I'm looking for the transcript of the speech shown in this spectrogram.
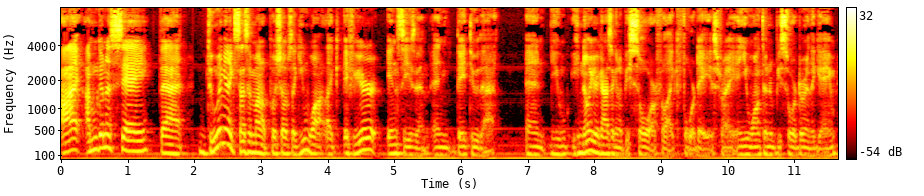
I I'm gonna say that doing an excessive amount of push-ups, like you want, like if you're in season and they do that and you you know your guys are going to be sore for like four days, right? And you want them to be sore during the game.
